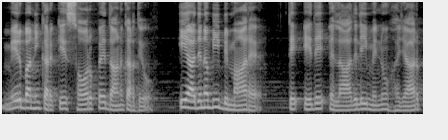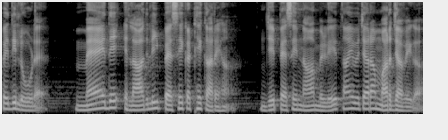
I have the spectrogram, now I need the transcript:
ਮਿਹਰਬਾਨੀ ਕਰਕੇ 100 ਰੁਪਏ ਦਾਨ ਕਰ ਦਿਓ। ਇਹ ਅਜਨਬੀ ਬਿਮਾਰ ਹੈ ਤੇ ਇਹਦੇ ਇਲਾਜ ਲਈ ਮੈਨੂੰ 1000 ਰੁਪਏ ਦੀ ਲੋੜ ਹੈ। ਮੈਂ ਇਹਦੇ ਇਲਾਜ ਲਈ ਪੈਸੇ ਇਕੱਠੇ ਕਰ ਰਿਹਾ ਜੇ ਪੈਸੇ ਨਾ ਮਿਲੇ ਤਾਂ ਇਹ ਵਿਚਾਰਾ ਮਰ ਜਾਵੇਗਾ।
